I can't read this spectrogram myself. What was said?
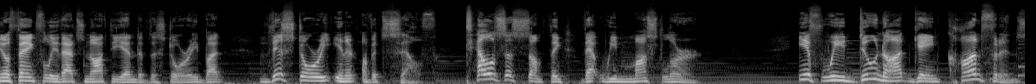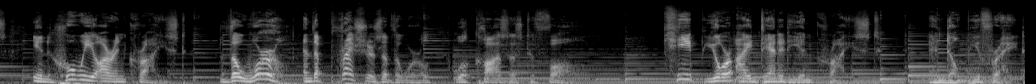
You know, thankfully, that's not the end of the story, but this story in and of itself tells us something that we must learn. If we do not gain confidence in who we are in Christ, the world and the pressures of the world will cause us to fall. Keep your identity in Christ and don't be afraid.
